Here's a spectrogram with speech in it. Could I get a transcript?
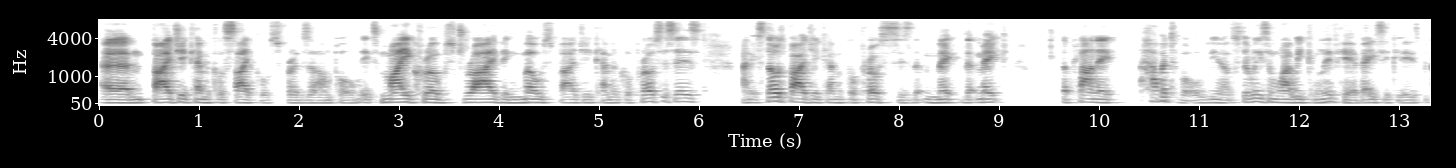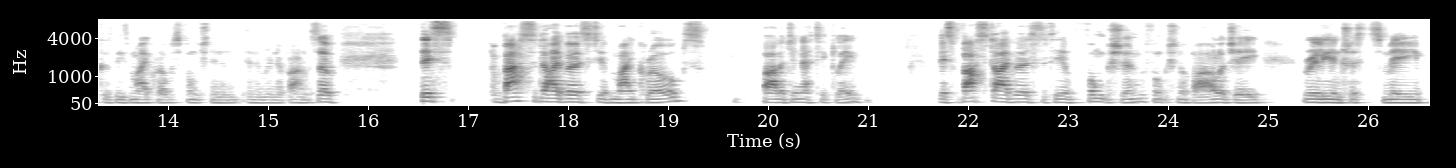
Um, biogeochemical cycles, for example, it's microbes driving most biogeochemical processes, and it's those biogeochemical processes that make that make the planet habitable. You know, it's the reason why we can live here basically is because these microbes function in, in the marine environment. So this vast diversity of microbes phylogenetically, this vast diversity of function, functional biology, really interests me.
